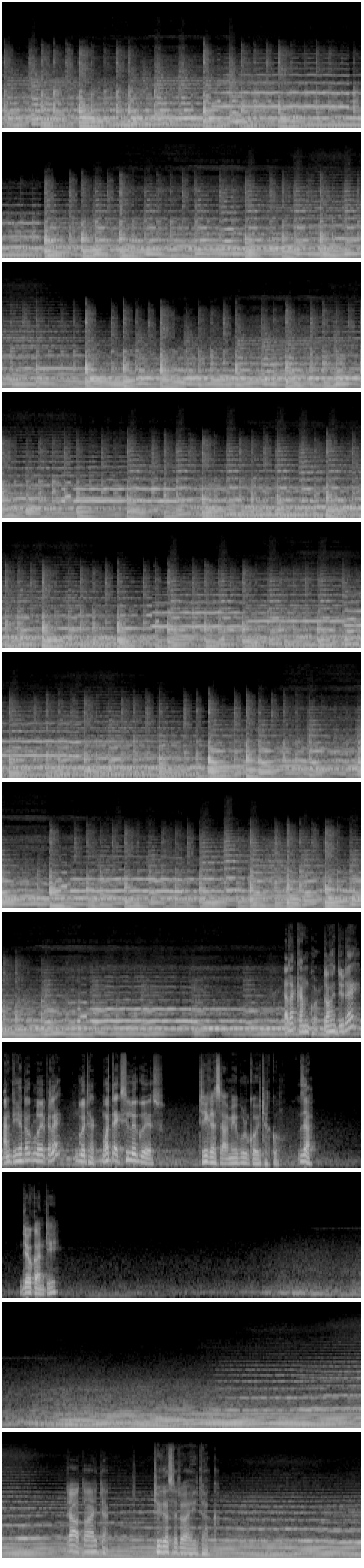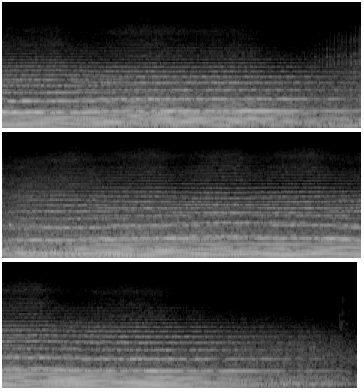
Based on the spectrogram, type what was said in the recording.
এটা কাম কৰ। তহঁত দুটাই আণ্টিহঁতক লৈ পেলাই গৈ থাক। মই টেক্সি লৈ গৈ আছোঁ। ঠিক আছে আমি এইবোৰ কৰি থাকোঁ। যা। দিয়ক আণ্টি। যা তই আহি থাক। ঠিক আছে তই আহি থাক।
